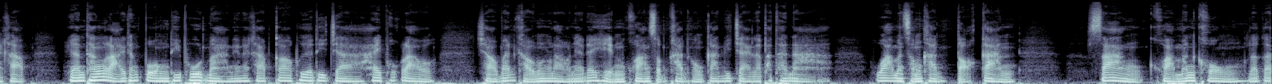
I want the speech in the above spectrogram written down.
นะครับเพราะฉะนั้นทั้งหลายทั้งปวงที่พูดมาเนี่ยนะครับ ก็เพื่อที่จะให้พวกเราชาวบ้านเขาเมืองเราเนี่ยได้เห็นความสำคัญของการวิจัยและพัฒนา ว่ามันสำคัญต่อการสร้างความมั่นคง แล้วก็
